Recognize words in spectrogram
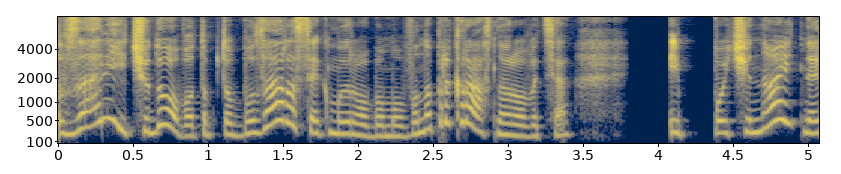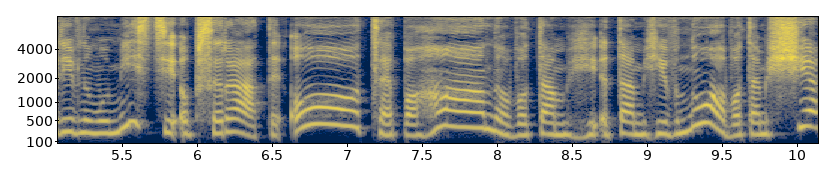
Взагалі чудово. Тобто, бо зараз, як ми робимо, воно прекрасно робиться. І починають на рівному місці обсирати: о, це погано, бо там, там гівно, або там ще.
